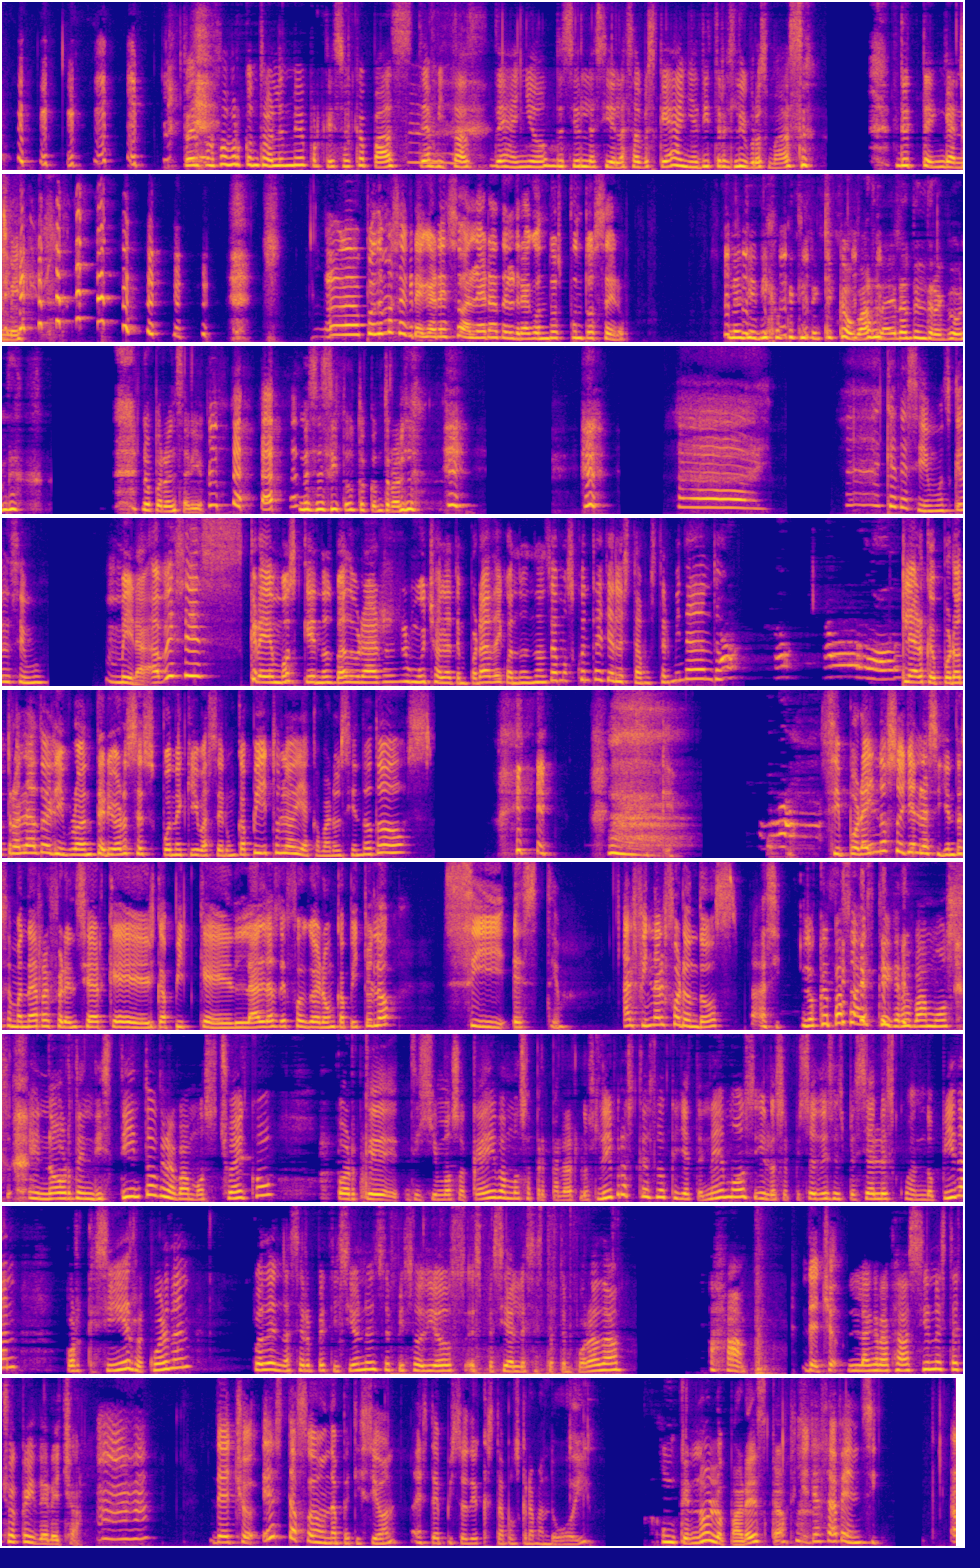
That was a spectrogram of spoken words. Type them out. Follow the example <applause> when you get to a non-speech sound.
Pero por favor, contrólenme porque soy capaz de a mitad de año decirle a Ciela, ¿sabes qué? Añadí tres libros más. Deténganme. Ah, podemos agregar eso a la era del dragón 2.0. Nadie dijo que tiene que acabar la era del dragón. No, pero en serio. Necesito autocontrol. Ay. Ah, ¿Qué decimos? ¿Qué decimos? Mira, a veces creemos que nos va a durar mucho la temporada y cuando nos damos cuenta ya la estamos terminando. Claro que por otro lado el libro anterior se supone que iba a ser un capítulo y acabaron siendo dos. Ok. <laughs> Si por ahí nos oyen la siguiente semana referenciar que el capi que el Alas de Fuego era un capítulo, sí, este, al final fueron dos, así Lo que pasa es que grabamos en orden distinto, grabamos chueco, porque dijimos, ok, vamos a preparar los libros, que es lo que ya tenemos, y los episodios especiales cuando pidan, porque sí, recuerden, pueden hacer peticiones de episodios especiales esta temporada. Ajá, De hecho, la grabación está chueca y derecha. de hecho, esta fue una petición, este episodio que estamos grabando hoy. Aunque no lo parezca. Así que ya saben, si...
